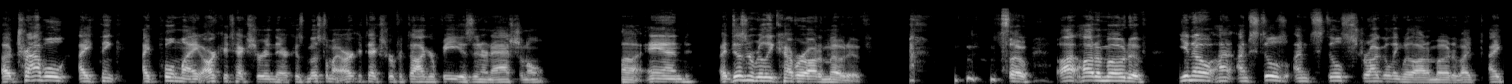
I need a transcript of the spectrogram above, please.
Uh, travel, I think I pull my architecture in there because most of my architecture photography is international, uh, and it doesn't really cover automotive. so, automotive you know, I, am still I'm still struggling with automotive. I I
